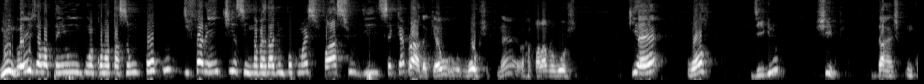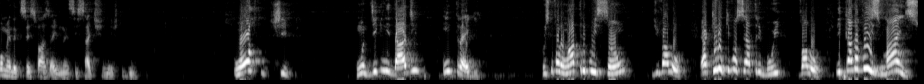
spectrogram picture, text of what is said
No inglês ela tem uma conotação um pouco diferente, assim, na verdade um pouco mais fácil de ser quebrada, que é o worship, né? A palavra worship, que é worth, digno, ship, da encomenda que vocês fazem aí nesse site chinês, tudo. Worship uma dignidade entregue. Por isso que eu falei, uma atribuição de valor. É aquilo que você atribui valor. E cada vez mais,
